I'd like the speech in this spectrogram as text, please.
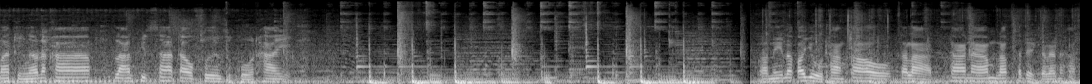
มาถึงแล้วนะครับ ร้านพิซซ่าเตาฟืนสุโขทัย ตอนนี้เราก็อยู่ทางเข้าตลาดท่าน้ำรับเสด็จกันแล้วนะครับ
